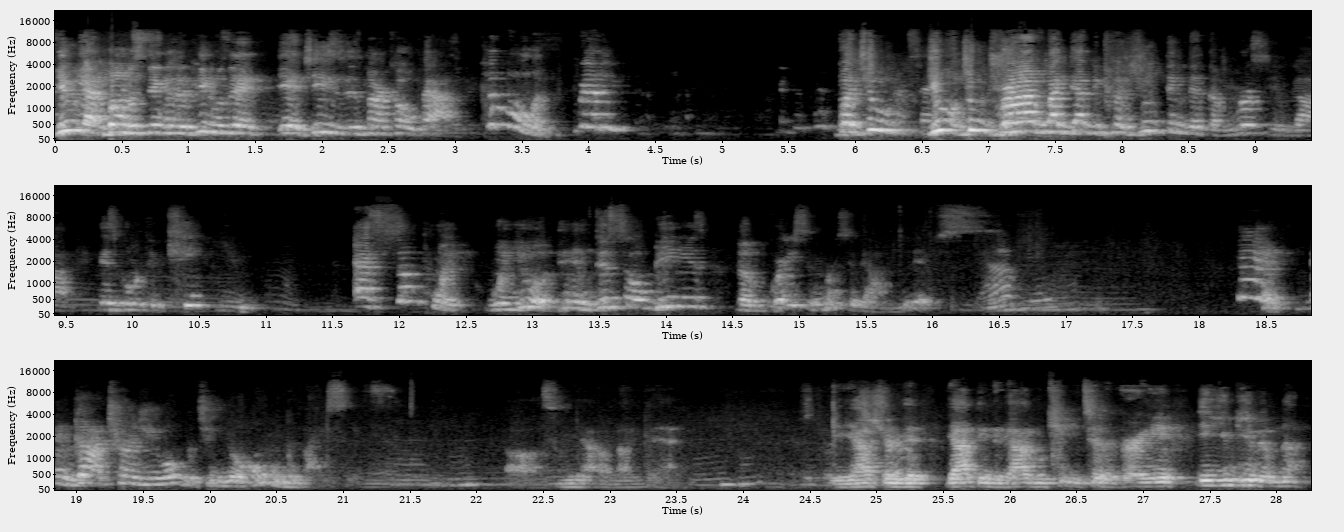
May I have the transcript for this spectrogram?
You got bumper stickers and people saying, yeah, Jesus is my co-pilot. Come on, really? But you you you drive like that because you think that the mercy of God is going to keep you. At some point, when you are in disobedience, the grace and mercy of God lifts. Yep. Yeah. And God turns you over to your own devices. Uh, oh, some of y'all don't like that. Mm-hmm. Y'all think that y'all think that God will keep you to the very end, and you give him nothing.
